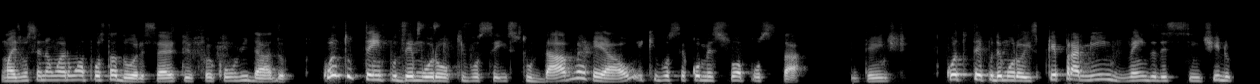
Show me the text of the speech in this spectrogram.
mas você não era um apostador, certo? E foi convidado. Quanto tempo demorou que você estudava real e que você começou a apostar? Entende? Quanto tempo demorou isso? Porque para mim, vendo desse sentido,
